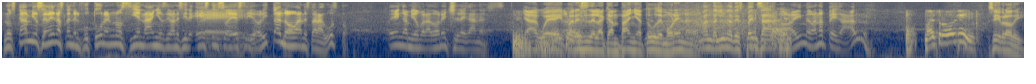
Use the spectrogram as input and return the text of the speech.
Los cambios se ven hasta en el futuro, en unos 100 años, y van a decir, este hizo esto, y ahorita no van a estar a gusto. Venga, mi obrador, échale ganas. Ya, güey, pareces de la campaña tú, de Morena. Mándale una despensa. Ay, me van a pegar. Maestro Doggy, Sí, Brody.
